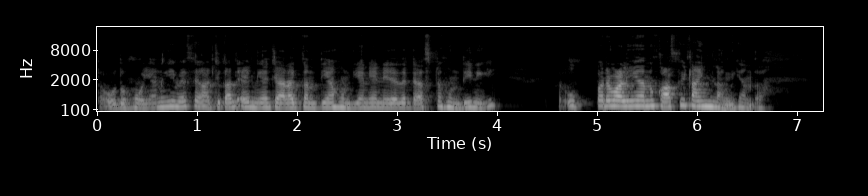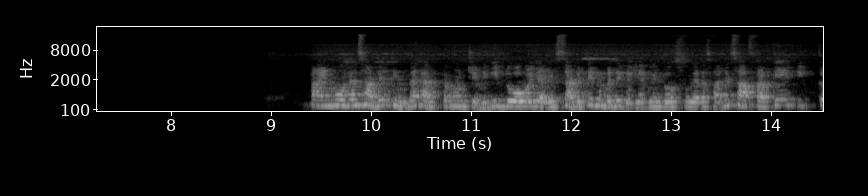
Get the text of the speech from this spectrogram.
ਤਾਂ ਉਦੋਂ ਹੋ ਜਾਣਗੀਆਂ। ਵੈਸੇ ਅੱਜ ਕੱਲ੍ਹ ਇੰਨੀਆਂ ਜ਼ਿਆਦਾ ਗੰਦੀਆਂ ਹੁੰਦੀਆਂ ਨੇ, ਇੰਨੀ ਜ਼ਿਆਦਾ ਡਸਟ ਹੁੰਦੀ ਨਹੀਂਗੀ ਪਰ ਉੱਪਰ ਵਾਲੀਆਂ ਨੂੰ ਕਾਫੀ ਟਾਈਮ ਲੰਘ ਜਾਂਦਾ। ਟਾਈਮ ਹੋ ਰਿਹਾ 3:30 ਦਾ ਹੈਲਪਰ ਹੁਣ ਚਲੀ ਗਈ 2 ਵਜੇ ਆਈ 3:30 ਵਜੇ ਗਈ ਹੈ ਵਿੰਡੋਜ਼ ਵਗੈਰਾ ਸਾਰੇ ਸਾਫ਼ ਕਰਕੇ। ਇੱਕ,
